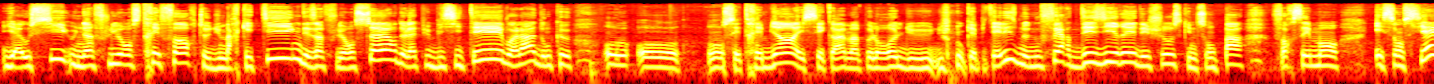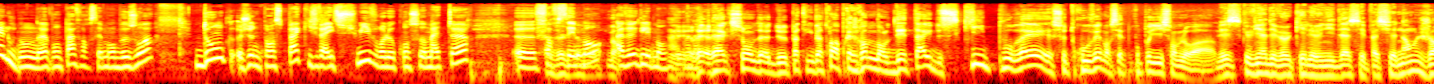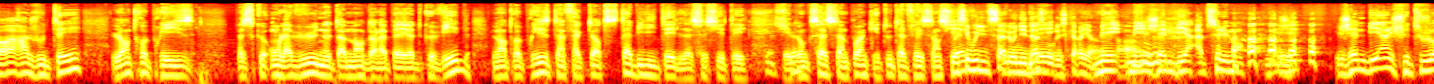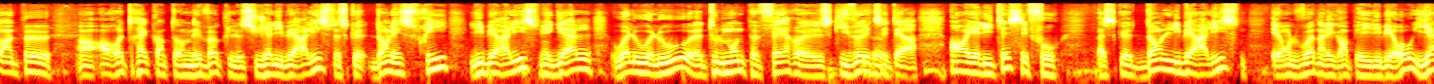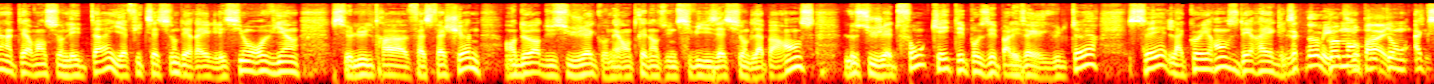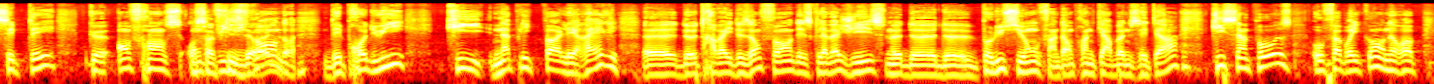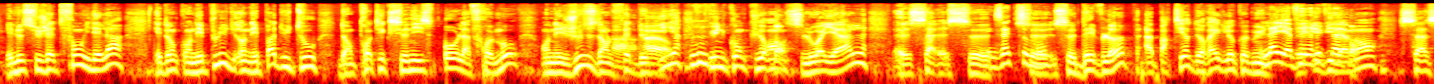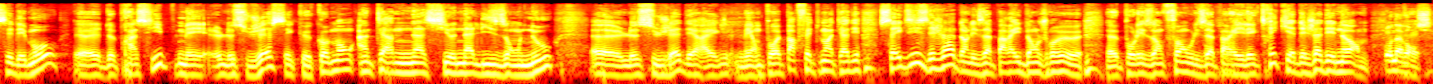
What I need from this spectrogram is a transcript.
il y a aussi une influence très forte du marketing, des influenceurs, de la publicité, voilà. Donc euh, on on sait très bien, et c'est quand même un peu le rôle du, du capitalisme, de nous faire désirer des choses qui ne sont pas forcément essentielles ou dont nous n'avons pas forcément besoin. Donc, je ne pense pas qu'il faille suivre le consommateur euh, forcément aveuglément. Voilà. Réaction de, de Patrick Bertrand. Après, je rentre dans le détail de ce qui pourrait se trouver dans cette proposition de loi. Mais ce que vient d'évoquer Léonidas, c'est passionnant. J'aurais rajouté l'entreprise. Parce qu'on l'a vu notamment dans la période Covid, l'entreprise est un facteur de stabilité de la société. Et donc ça, c'est un point qui est tout à fait essentiel. Si vous dites ça à Leonidas, vous risquez rien. Mais, ah. mais j'aime bien, absolument. j'aime bien, je suis toujours un peu en, retrait quand on évoque le sujet libéralisme, parce que dans l'esprit, libéralisme égale walou walou, euh, tout le monde peut faire euh, ce qu'il veut, etc. En réalité, c'est faux. Parce que dans le libéralisme, et on le voit dans les grands pays libéraux, il y a intervention de l'État, il y a fixation des règles. Et si on revient sur l'ultra fast fashion, en dehors du sujet qu'on est rentré dans une civilisation de l'apparence, le sujet de fond qui a été posé par les agriculteurs, c'est la cohérence des règles. Exactement, Comment peut-on accepter que en France on, puisse vendre des produits qui n'appliquent pas les règles euh, de travail des enfants, d'esclavagisme, de, de, pollution, enfin d'empreinte carbone, etc., qui s'imposent aux fabricants en Europe. Et le sujet de fond, il est là. Et donc on n'est plus, on n'est pas du tout dans protectionnisme au l'affreux mot. On est juste dans le fait de ah, dire une concurrence loyale, euh, ça se, se, se, développe à partir de règles communes. Là, il y a évidemment, ça c'est des mots euh, de principe, mais le sujet c'est que comment internationalisons-nous euh, le sujet des règles. Mais on pourrait parfaitement interdire. Ça existe déjà dans les appareils dangereux euh, pour les enfants ou les appareils électriques. Il y a déjà des normes. On avance.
